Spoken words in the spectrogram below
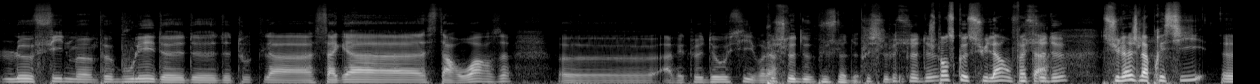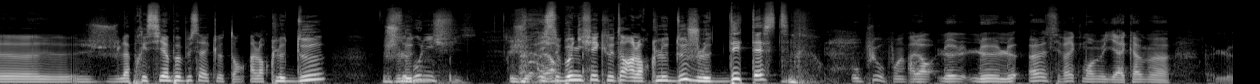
le film un peu boulé de, de, de toute la saga Star Wars. Euh, avec le 2 aussi, voilà. Plus le 2. Plus le 2. Plus le 2. Plus le 2. Je pense que celui-là, en fait, Plus le a- 2. celui-là, je l'apprécie, euh, je l'apprécie un peu plus avec le temps. Alors que le 2, je le bonifie. je- il Alors- se bonifie avec le temps. Alors que le 2, je le déteste au plus haut point. quoi. Alors, le, le, le 1, c'est vrai que moi, il y a quand même euh, le,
